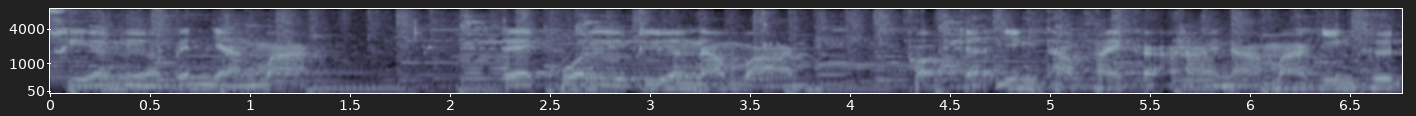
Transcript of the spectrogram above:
เสียเหงื่อเป็นอย่างมาก แต่ควรหลีกเลี่ยงน้ำหวาน เพราะจะยิ่งทำให้กระหายน้ำมากยิ่งขึ้น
